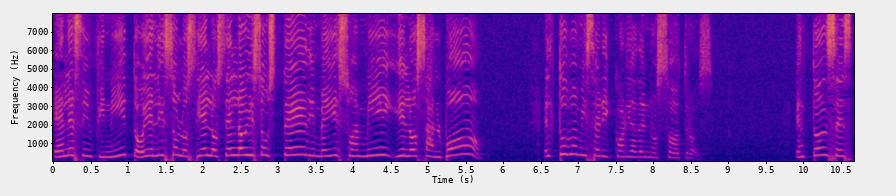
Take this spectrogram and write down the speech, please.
Él es infinito, Él hizo los cielos, Él lo hizo a usted y me hizo a mí y lo salvó. Él tuvo misericordia de nosotros. Entonces,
